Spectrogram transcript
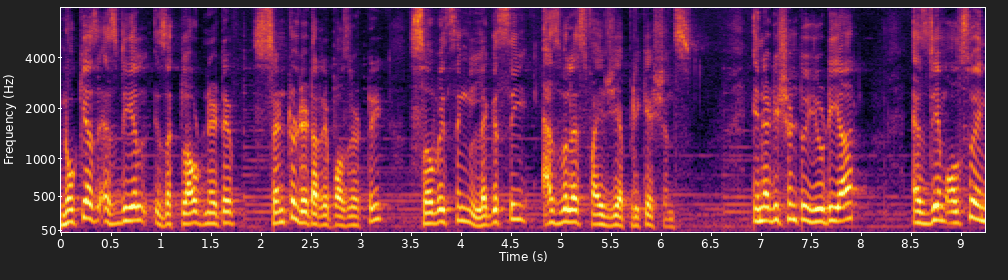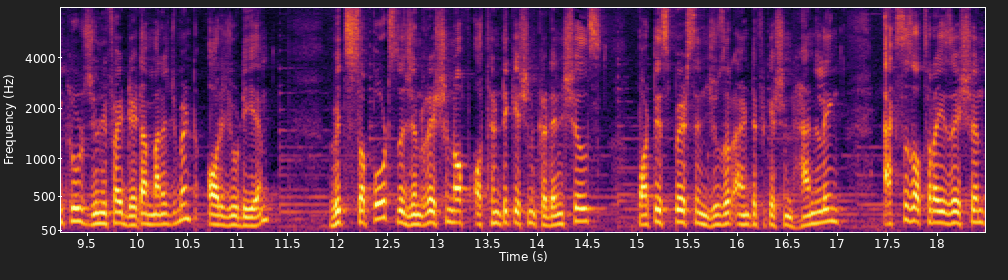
Nokia's SDL is a cloud-native central data repository servicing legacy as well as 5G applications. In addition to UDR, SDM also includes Unified Data Management or UDM, which supports the generation of authentication credentials, participates in user identification handling, access authorization,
